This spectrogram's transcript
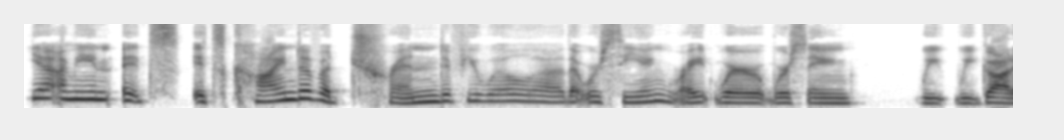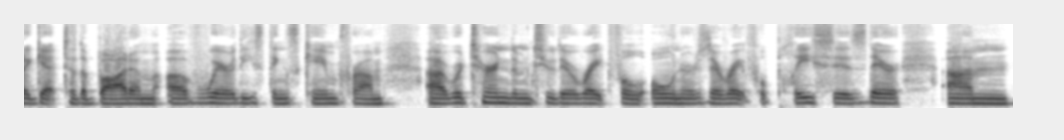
Yeah, I mean, it's it's kind of a trend, if you will, uh, that we're seeing, right? Where we're saying we we got to get to the bottom of where these things came from, uh, return them to their rightful owners, their rightful places, their um,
